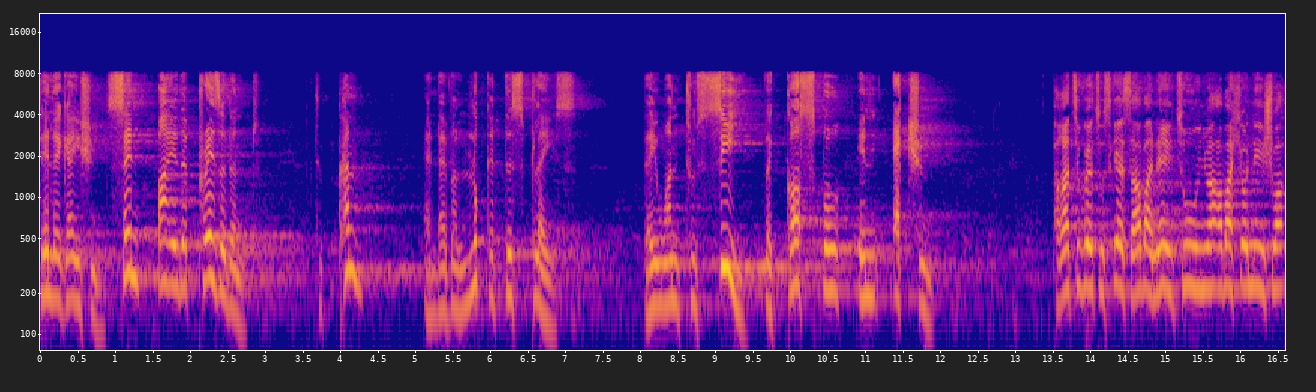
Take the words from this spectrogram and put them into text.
delegation sent by the president to come and have a look at this place. They want to see the gospel in action. phakathi kwethu sike saba nezithunywa abahlonishwa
